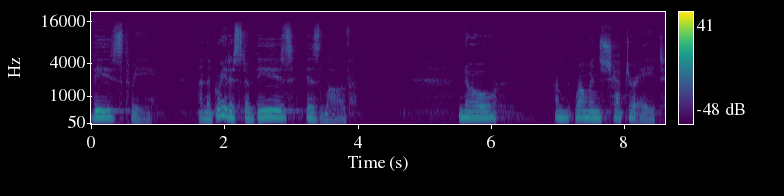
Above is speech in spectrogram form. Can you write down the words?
these three, and the greatest of these is love. No, from Romans chapter 8,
